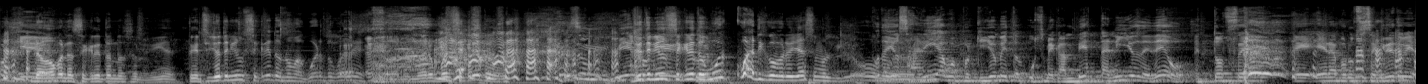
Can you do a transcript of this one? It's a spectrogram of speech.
porque. No, pues los secretos no se olvidan. Yo tenía un secreto, no me acuerdo cuál es. No, no era un buen secreto. es un viejo Yo tenía un secreto muy cuático, pero ya se me olvidó. Puta, yo sabía, pues, porque yo me, cambié este anillo de dedo. Entonces, eh, era por un secreto. que-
